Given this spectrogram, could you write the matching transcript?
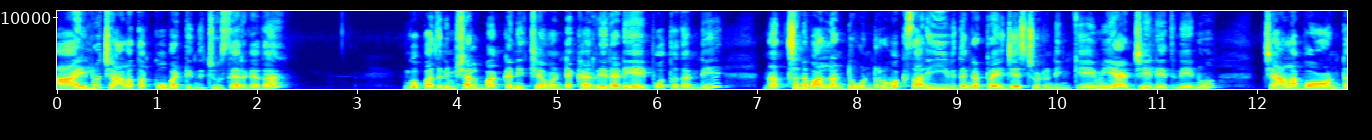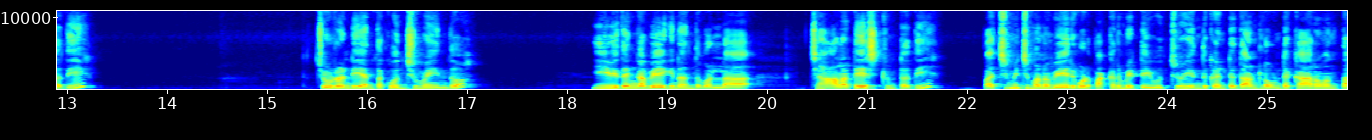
ఆయిల్ చాలా తక్కువ పట్టింది చూశారు కదా. ఇంకో పది నిమిషాలు మగ్గనిచ్చామంటే కర్రీ రెడీ అయిపోతుందండి. నచ్చని వాళ్ళంటూ ఉండరు. ఒకసారి ఈ విధంగా ట్రై చేసి చూడండి ఇంకేమీ యాడ్ చేయలేదు నేను. చాలా బాగుంటుంది. చూడండి ఎంత కొంచెమైందో. ఈ విధంగా వేగినందువల్ల చాలా టేస్ట్ ఉంటుంది పచ్చిమిర్చి మనం వేరు కూడా పక్కన పెట్టేయవచ్చు ఎందుకంటే దాంట్లో ఉండే కారం అంతా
